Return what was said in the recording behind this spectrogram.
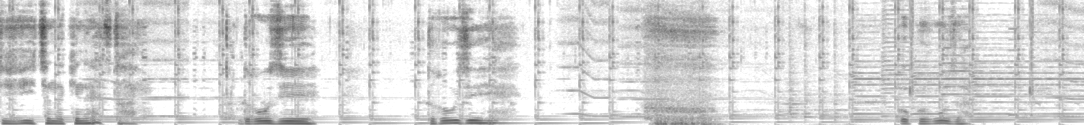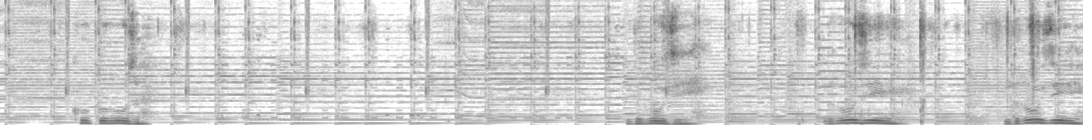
Дивіться на кінець то. Друзі. Друзі. Кукуруза. Кукуруза. Друзі. Друзі. Друзі.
